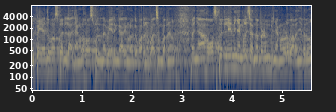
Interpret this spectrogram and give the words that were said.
ഇപ്പോൾ ഏത് ഹോസ്പിറ്റലാണ് ഞങ്ങൾ ഹോസ്പിറ്റലിന്റെ പേരും കാര്യങ്ങളൊക്കെ പറഞ്ഞു. അപ്പോൾ അച്ഛൻ പറഞ്ഞു അപ്പോൾ ഞാൻ ഹോസ്പിറ്റലിൽ നിന്ന് ഞങ്ങൾ ചെന്നപ്പോഴും ഞങ്ങളോട് പറഞ്ഞിരുന്നു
